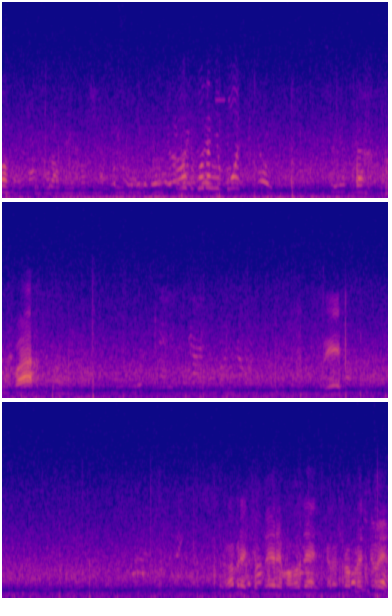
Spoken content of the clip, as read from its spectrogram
Два. Три. Добре, чотири, молодець. Хорошо працюєш.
